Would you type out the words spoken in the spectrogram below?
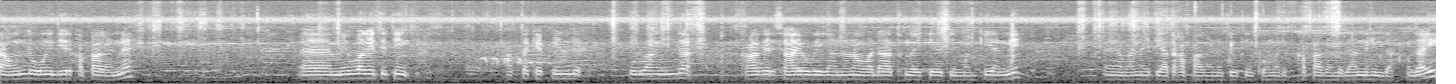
රවුන්ද ඕන විදිහට කපා ගන්න. මේ වගේ ඉතින් අත කැපෙන්න පුළුවන් ඉඳ කාගරි සහයෝගය ගන්නවා වඩාත් හොඳයි කියලා ඉතින් මම කියන්නේ. මම ඉතින් අත කපා ගන්න තු ඉතින් කොහොමද කපා ගන්න දන්න හින්දා හොඳයි.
